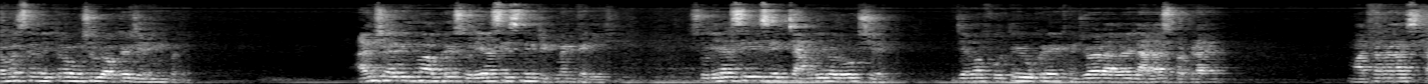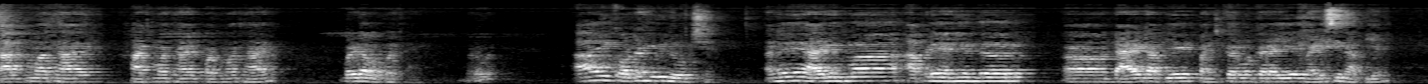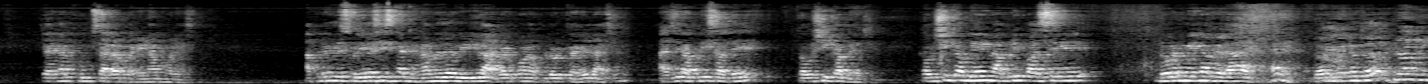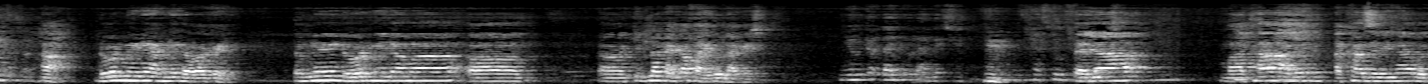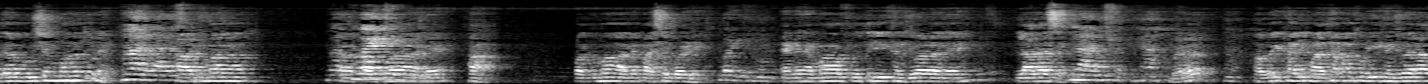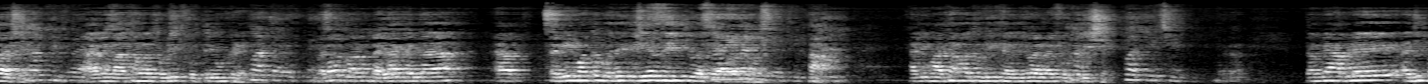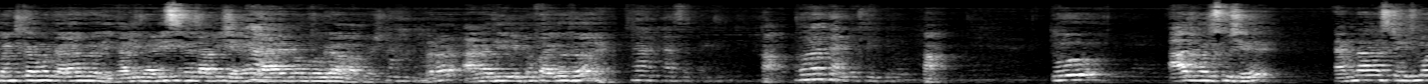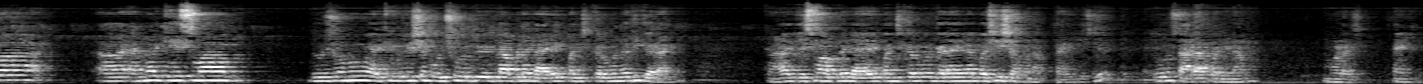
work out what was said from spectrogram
નમસ્તે મિત્રો, હું છું ડોક્ટર જયમીન પટેલ. આયુષ આયુર્વેદમાં આપણે સોરિયાસિસની ટ્રીટમેન્ટ કરીએ છીએ. સોરિયાસિસ એક ચામડીનો રોગ છે, જેમાં ફોતરી ઉખડે, ખંજવાળ આવે, લાલાશ પકડાય, માથાના સ્કાલ્પમાં થાય, હાથમાં થાય, પગમાં થાય, બરડા ઉપર થાય. બરોબર? આ એક ઓટોઇમ્યુન રોગ છે. અને આયુર્વેદમાં આપણે એની અંદર ડાયટ આપીએ, પંચકર્મ કરાવીએ મેડિસિન આપીએ. તો એના ખૂબ સારા પરિણામ મળે છે. આપણે સોરિયાસિસના ઘણા બધા વીડિયો આગળ પણ અપલોડ કરેલા છે. આજે આપણી સાથે કૌશિકાબેન છે. કૌશિકાબેન આપણી પાસે દોઢ મહિના પહેલા આવ્યા હે ને? દોઢ મહિનો થયો. હા દોઢ મહિને અમને દવા કરી. તમને દોઢ મહિનામાં કેટલા ટકા ફાયદો લાગે છે? પહેલા માથા અને આખા શરીરના બધા પોર્શનમાં હતું ને? હાથમાં હા પગમાં અને પાછળ બળે. એને અને એમાં ફૂતરી ખંજવાળ અને લાલાશ હતી. લાલ થતી, હા. બરાબર? હવે ખાલી માથામાં થોડી ખંજવાળ આવે છે. અને માથામાં થોડી ફૂતરી ઉખડે. બરાબર? પણ પહેલા કરતા શરીરમાં તો બધે ક્લિયર થઈ ગયું હશે. હા. ખાલી માથામાં થોડી ખંજવાળ અને ફૂતરી છે. બરાબર. તમને આપણે હજી પંચકર્મ કરાવ્યું નથી. ખાલી મેડિસિન જ આપી છે અને ડાયટનો પ્રોગ્રામ આપ્યો છે. બરાબર? આનાથી એટલો ફાયદો થયો ને? હા ઘણો ફાયદો હા. તો આ જ વસ્તુ છે. એમના સ્ટેજમાં એમના કેસમાં દોષોનું એક્યુમ્યુલેશન ઓછું હતું એટલે આપણે ડાયરેક્ટ પંચકર્મ નથી કરાય ઘણા કેસમાં આપણે ડાયરેક્ટ પંચકર્મ કરાવીને પછી શમન આપતા હોઈએ છીએ. તો સારા પરિણામ મળે છે. Thank you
